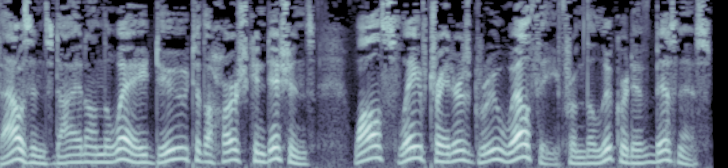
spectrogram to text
Thousands died on the way due to the harsh conditions, while slave traders grew wealthy from the lucrative business.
